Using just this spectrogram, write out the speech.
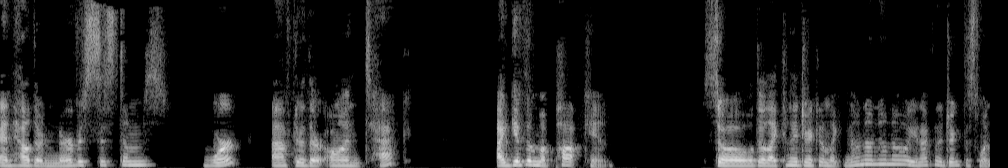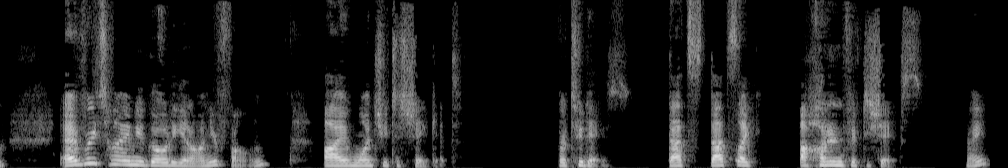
and how their nervous systems work after they're on tech, I give them a pop can. So they're like, Can I drink it? I'm like, No, no, no, no, you're not going to drink this one. Every time you go to get on your phone, I want you to shake it. for two days. That's that's like 150 shakes, right?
